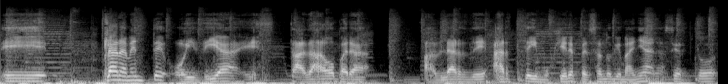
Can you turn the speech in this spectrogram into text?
eh, claramente hoy día está dado para hablar de arte y mujeres, pensando que mañana, ¿cierto?,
